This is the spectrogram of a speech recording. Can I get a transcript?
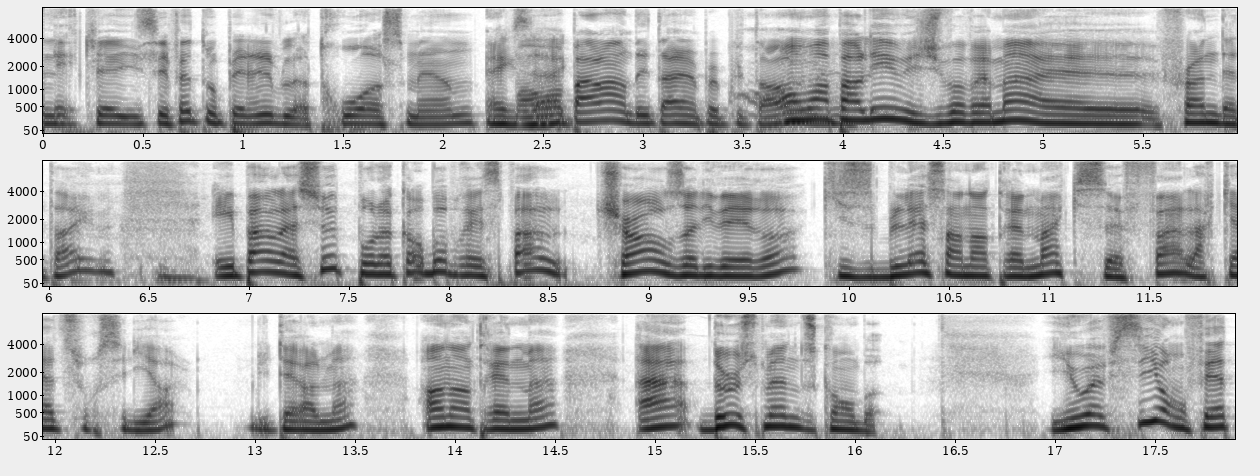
Il, il s'est fait opérer il y a trois semaines. Exact. On va en parler en détail un peu plus tard. On va en parler, mais je vais vraiment euh, front détail. Et par la suite, pour le combat principal, Charles Oliveira, qui se blesse en entraînement, qui se fend l'arcade sourcilière, littéralement, en entraînement, à deux semaines du combat. UFC ont fait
